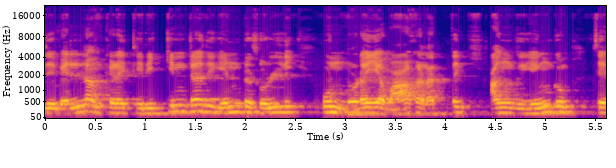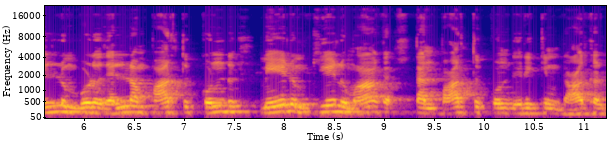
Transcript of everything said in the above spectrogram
இதுவெல்லாம் கிடைத்திருக்கின்றது என்று சொல்லி உன்னுடைய வாகனத்தை அங்கு எங்கும் செல்லும் பொழுதெல்லாம் பார்த்து கொண்டு மேலும் கீழுமாக தன் பார்த்து கொண்டிருக்கின்றார்கள்.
